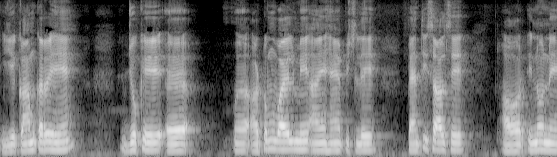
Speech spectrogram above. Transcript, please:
ये काम कर रहे हैं। जो कि ऑटोमोबाइल में आए हैं पिछले पैंतीस साल से और इन्होंने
